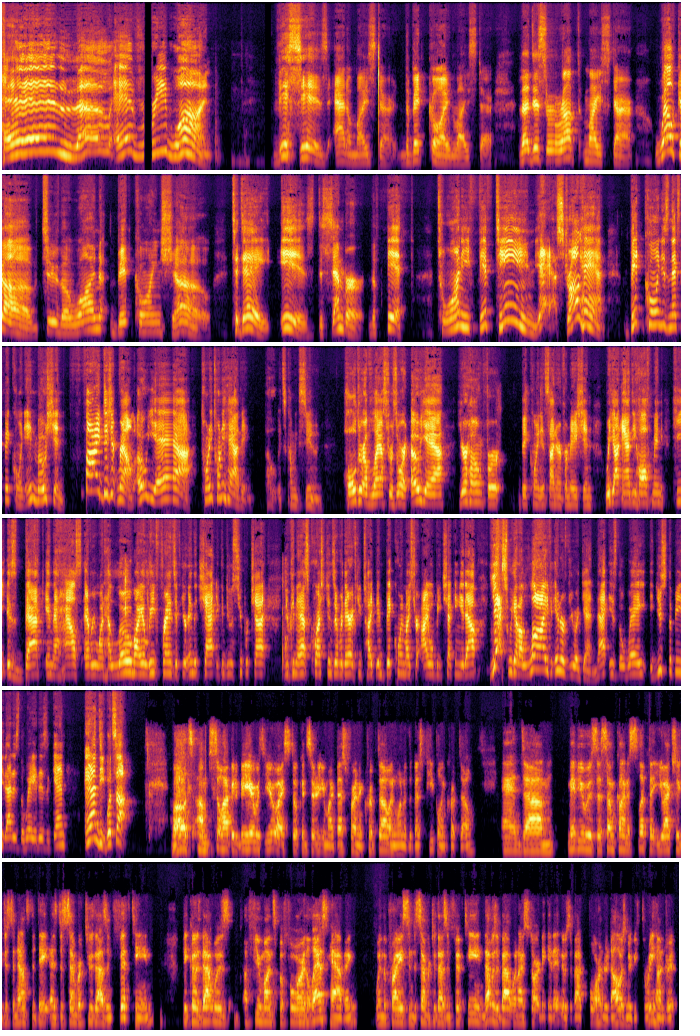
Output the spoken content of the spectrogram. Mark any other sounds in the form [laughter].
Hello, everyone. This is Adam Meister, the Bitcoin Meister, the Disrupt Meister. Welcome to the One Bitcoin Show. Today is December the 5th, 2015. Yeah, strong hand. Bitcoin is next Bitcoin in motion five digit realm. Oh, yeah. 2020 halving. Oh, it's coming soon. Holder of last resort. Oh, yeah. You're home for Bitcoin insider information. We got Andy Hoffman. He is back in the house, everyone. Hello, my elite friends. If you're in the chat, you can do a super chat. You can ask questions over there. If you type in Bitcoin Meister, I will be checking it out. Yes, we got a live interview again. That is the way it used to be. That is the way it is again. Andy, what's up? Well, it's, I'm so happy to be here with you. I still consider you my best friend in crypto and one of the best people in crypto. And um, maybe it was uh, some kind of slip that you actually just announced the date as December 2015, because that was a few months before the last halving when the price in December 2015, that was about when I started to get in. It was about $400, maybe 300.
